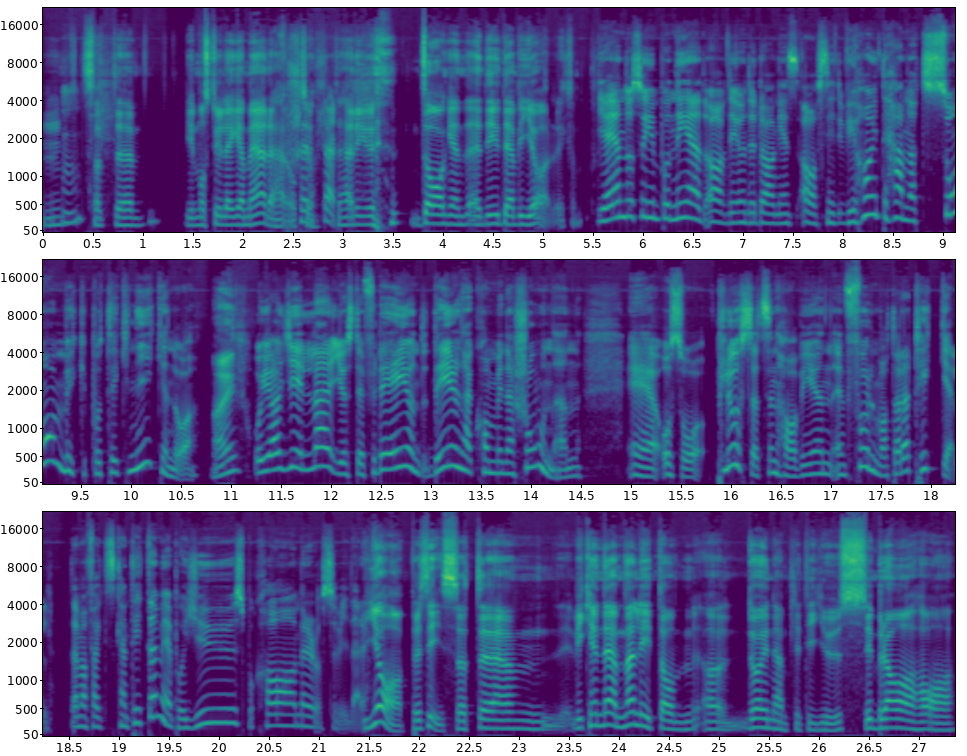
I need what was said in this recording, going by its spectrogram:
Mm. Mm. Så att, eh, vi måste ju lägga med det här också. Självklart. Det här är ju dagen, det är ju det vi gör. Liksom. Jag är ändå så imponerad av det under dagens avsnitt. Vi har inte hamnat så mycket på tekniken då. Nej, Och jag gillar just det, för det är ju, det är ju den här kombinationen eh, och så. Plus att sen har vi ju en, en fullmatad artikel där man faktiskt kan titta mer på ljus, på kameror och så vidare. Ja, precis. Så att, ehm, vi kan nämna lite om, uh, du har ju nämnt lite ljus. Det är bra att ha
